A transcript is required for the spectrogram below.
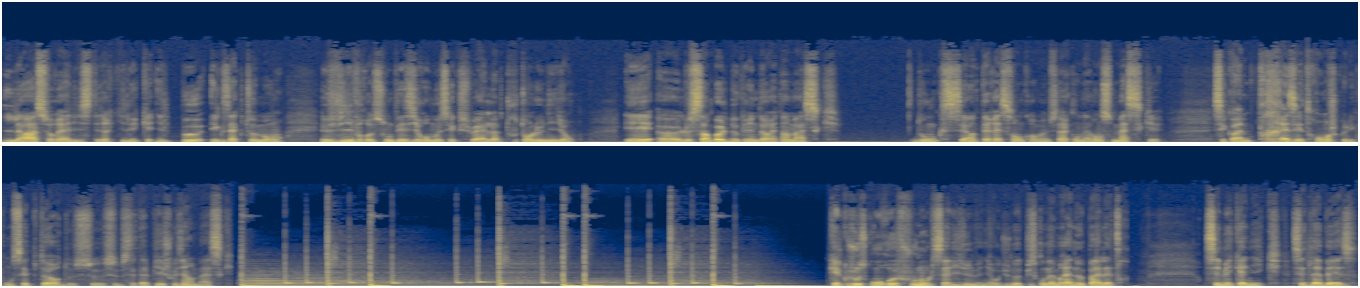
là, se réalise. C'est-à-dire qu'il peut exactement vivre son désir homosexuel tout en le niant. Et euh, le symbole de Grinder est un masque. Donc c'est intéressant quand même. C'est-à-dire qu'on avance masqué. C'est quand même très étrange que les concepteurs de, ce, appli aient choisi un masque. Quelque chose qu'on refoule, on le salit d'une manière ou d'une autre, puisqu'on aimerait ne pas l'être. C'est mécanique, c'est de la baise.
